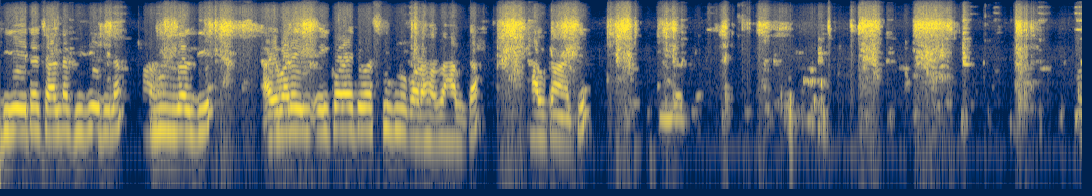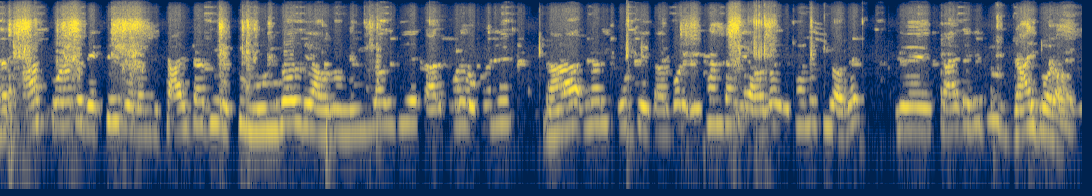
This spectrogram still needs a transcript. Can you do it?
দিয়ে এটা চালটা ভিজিয়ে দিলাম নুন জল দিয়ে। আর এবারে এই- এই কড়াইতে এবার শুকনো করা হবে হালকা হালকা আছে। মানে ফার্স্ট করাতে দেখতেই পেলাম যে চালটা দিয়ে একটু নুন জল দেওয়া হলো। নুন জল দিয়ে তারপরে ওখানে নাড়ানাড়ি করতে তারপরে এখানটা দেওয়া হলো। এখানে কি হবে? যে চালটাকে একটু ড্রাই করা হবে।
